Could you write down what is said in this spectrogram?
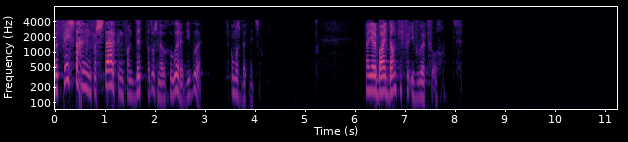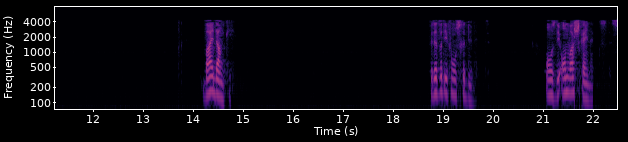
bevestiging en versterking van dit wat ons nou gehoor het, die woord. So kom ons bid net saam. Nou Here baie dankie vir u woord vanoggend. Baie dankie. vir dit wat U vir ons gedoen het. Ons die onwaarskynlikstes.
